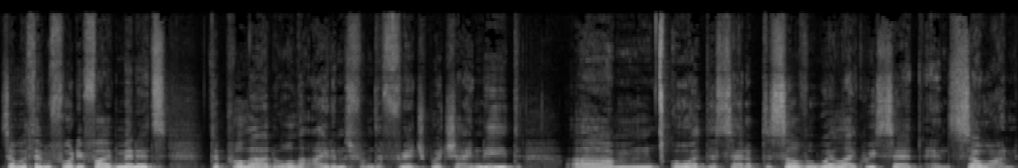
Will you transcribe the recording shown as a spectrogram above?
So within 45 minutes, to pull out all the items from the fridge which I need, um, or to set up the silverware, like we said, and so on.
